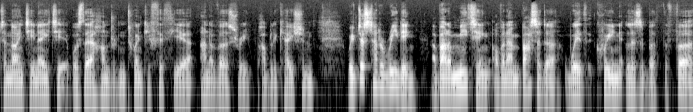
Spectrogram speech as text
to 1980. It was their 125th year anniversary publication. We've just had a reading about a meeting of an ambassador with Queen Elizabeth I.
